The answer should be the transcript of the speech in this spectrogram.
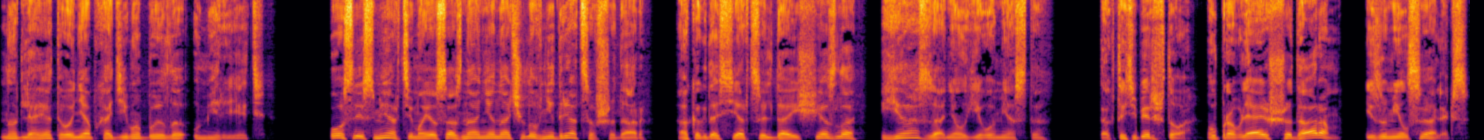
но для этого необходимо было умереть. После смерти мое сознание начало внедряться в Шидар, а когда сердце льда исчезло, я занял его место. «Так ты теперь что, управляешь Шидаром?» — изумился Алекс.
